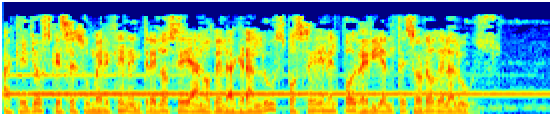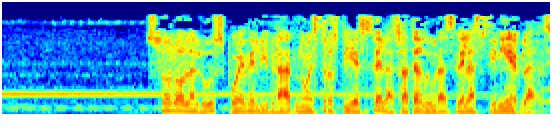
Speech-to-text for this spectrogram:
Aquellos que se sumergen entre el océano de la gran luz poseen el poder y el tesoro de la luz. Solo la luz puede librar nuestros pies de las ataduras de las tinieblas.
